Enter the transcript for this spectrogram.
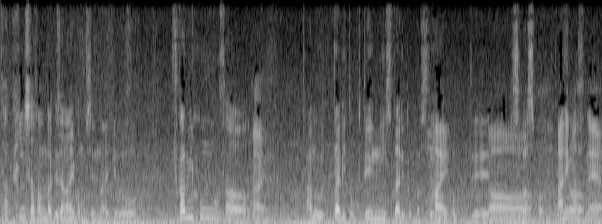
作品者さんだけじゃないかもしれないけどつかみ本をさ、はい。あの売ったり特典にしたりとかしてるとこって、あーしばしば見てさ。ありますね。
